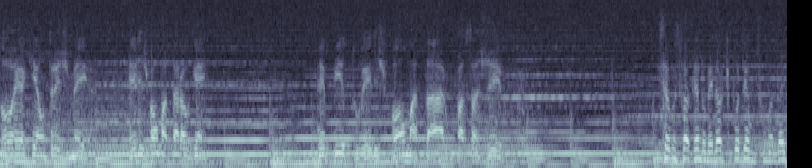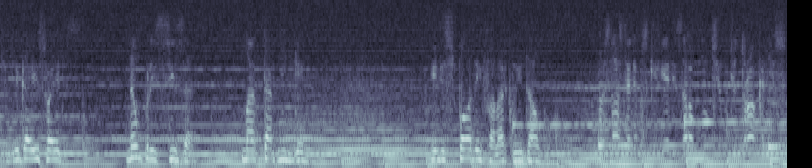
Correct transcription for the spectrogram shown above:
Torre aqui é um 36. Eles vão matar alguém. Repito, eles vão matar um passageiro. Estamos fazendo o melhor que podemos, comandante. Diga isso a eles. Não precisa matar ninguém. Eles podem falar com Hidalgo. Mas nós teremos que realizar algum tipo de troca nisso.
